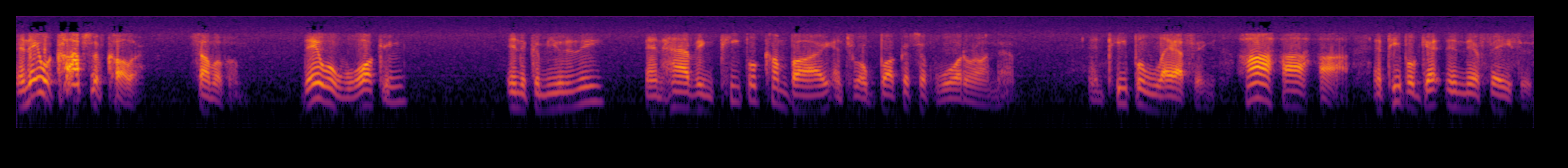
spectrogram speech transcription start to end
and they were cops of color, some of them. They were walking in the community and having people come by and throw buckets of water on them and people laughing, ha ha ha, and people getting in their faces,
